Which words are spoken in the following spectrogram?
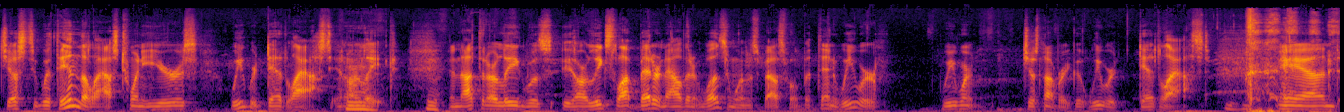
just within the last 20 years, we were dead last in our hmm. league. Hmm. And not that our league was our league's a lot better now than it was in women's basketball, but then we were we weren't just not very good. We were dead last. Hmm. And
